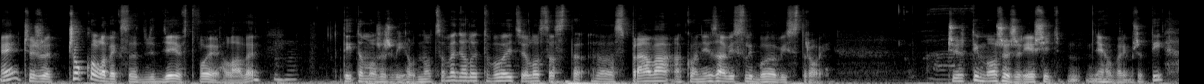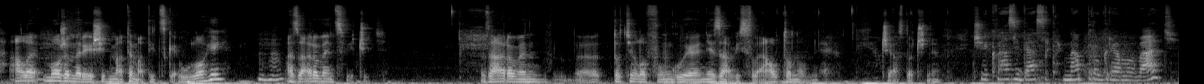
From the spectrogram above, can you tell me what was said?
E? Čiže čokoľvek sa deje v tvojej hlave, mm-hmm ty to môžeš vyhodnocovať, ale tvoje telo sa správa ako nezávislý bojový stroj. Čiže ty môžeš riešiť, nehovorím, že ty, ale môžeme riešiť matematické úlohy uh-huh. a zároveň cvičiť. Zároveň e, to telo funguje nezávisle, autonómne, čiastočne. Čiže kvázi dá sa tak naprogramovať,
